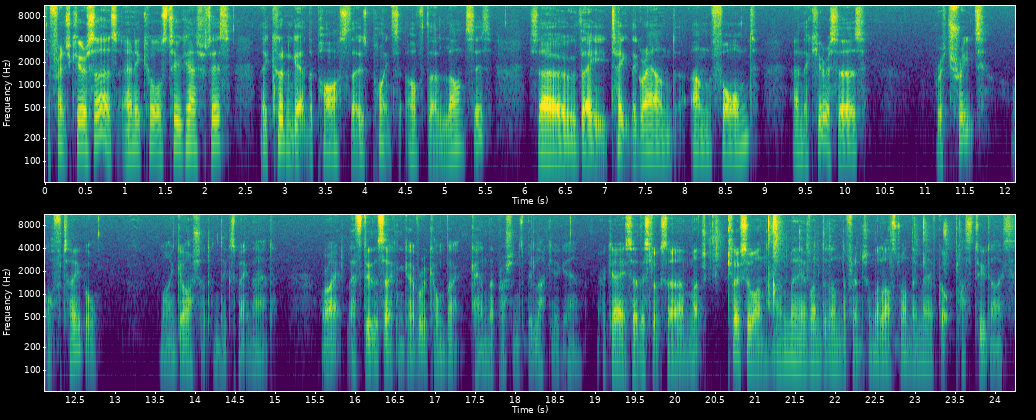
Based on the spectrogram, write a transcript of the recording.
The French cuirassiers only caused two casualties. They couldn't get the past those points of the lances, so they take the ground unformed, and the cuirassiers retreat off table. My gosh, I didn't expect that. Right, let's do the second cavalry combat. Can the Prussians be lucky again? Okay, so this looks a much closer one. I may have underdone the French on the last one. They may have got plus two dice.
